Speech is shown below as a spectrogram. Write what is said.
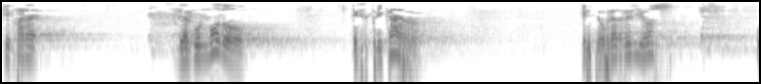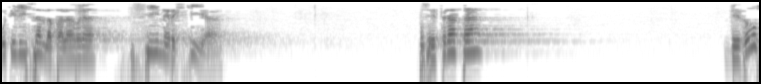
que para de algún modo explicar este obrar de Dios, utilizan la palabra sinergia. Se trata de dos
